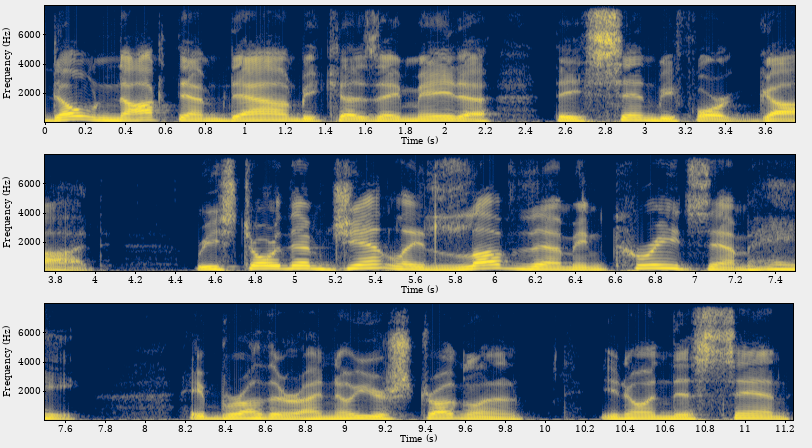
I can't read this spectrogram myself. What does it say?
Don't knock them down because they made a they sinned before God. Restore them gently, love them, encourage them. Hey, hey brother, I know you're struggling, you know, in this sin.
